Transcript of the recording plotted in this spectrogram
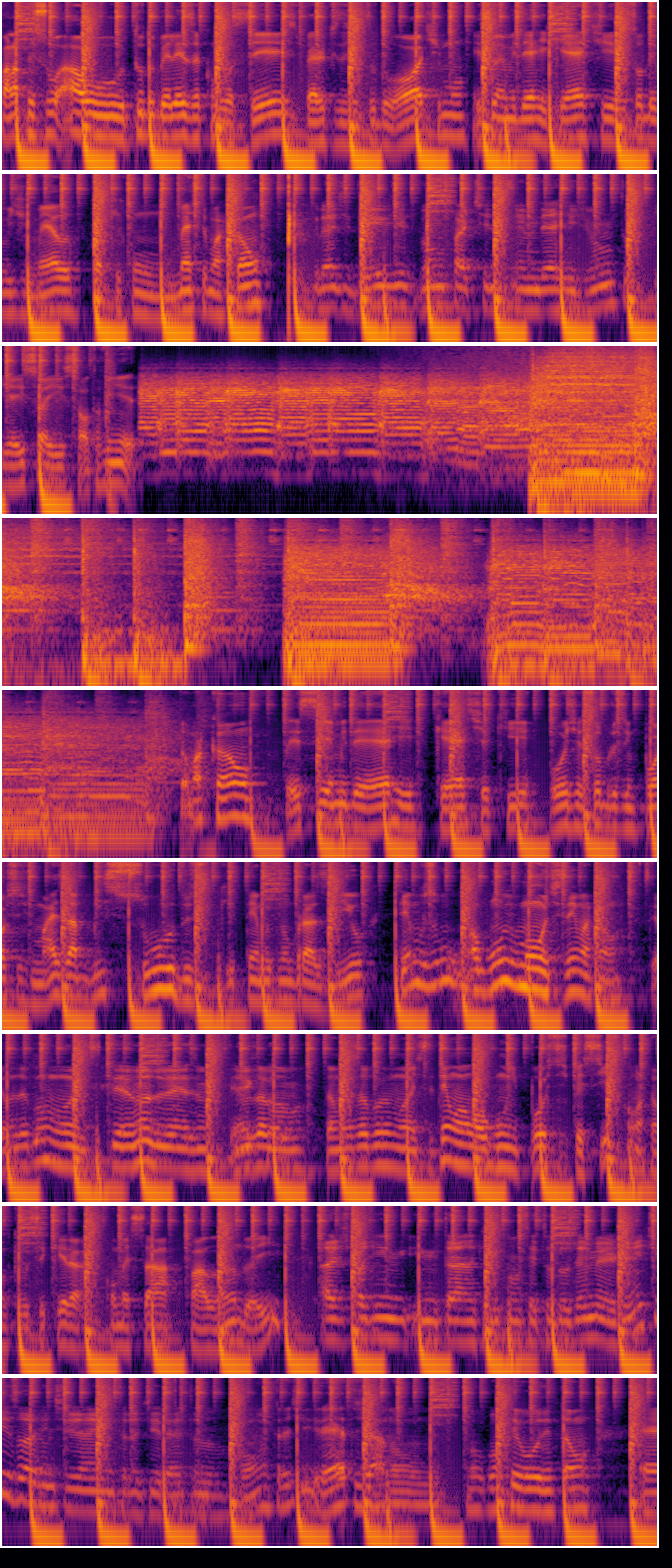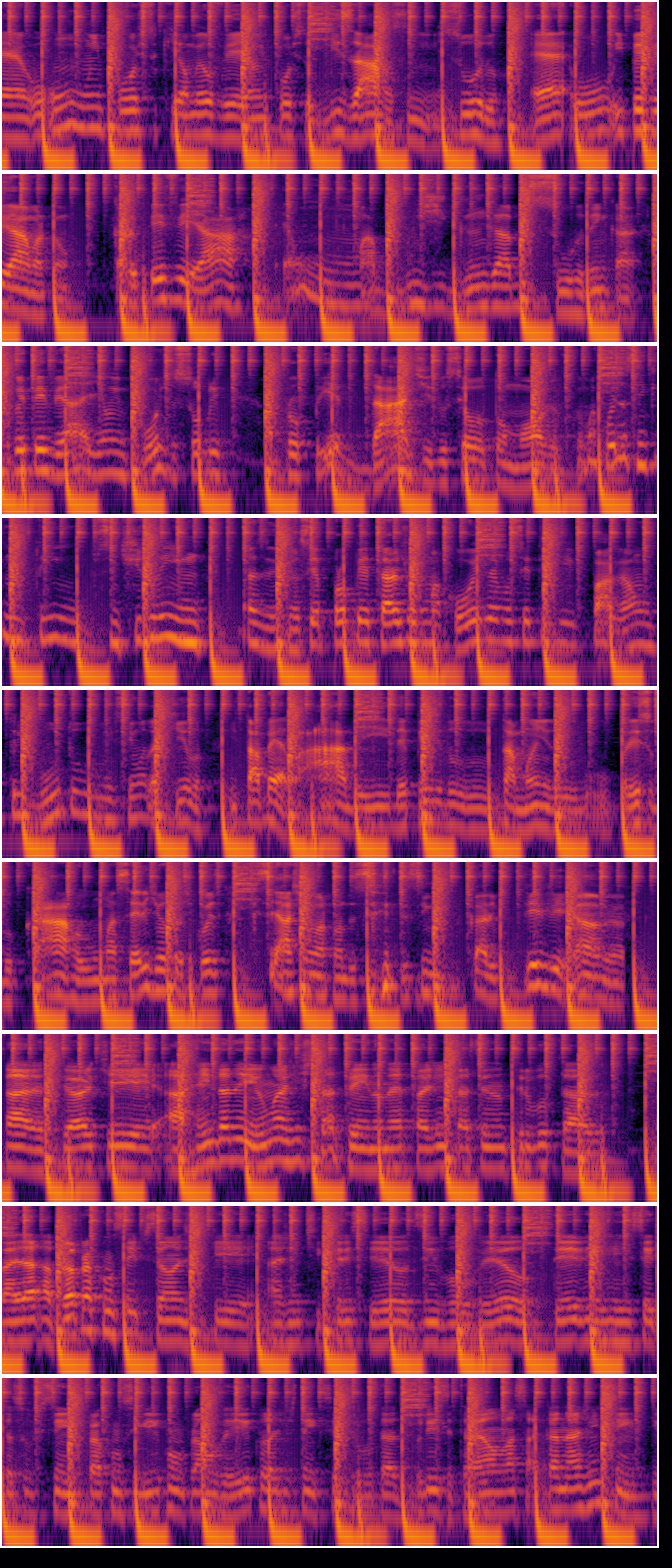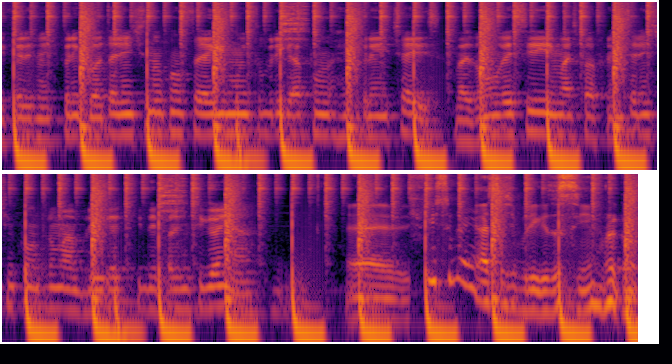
Fala pessoal, tudo beleza com vocês? Espero que seja tudo ótimo. Esse é o MDR Cast, eu sou o David Mello, tô aqui com o Mestre Marcão. Grande David, vamos partir nesse MDR junto. E é isso aí, solta a vinheta. Marcão, esse MDR Cast aqui hoje é sobre os impostos mais absurdos que temos no Brasil. Temos um, alguns montes, hein, Marcão? Temos alguns montes. Temos mesmo, Temos, tem algum- temos alguns montes. Você tem um- algum imposto específico, Marcão, que você queira começar falando aí? A gente pode en- entrar naquele conceito dos emergentes ou a gente já entra direto no. Vamos entrar direto já no, no conteúdo. Então, é, um, um imposto que, ao meu ver, é um imposto bizarro, assim, absurdo, é o IPVA, Marcão. Cara, o IPVA é uma bugiganga absurda, hein, cara? Porque o IPVA é um imposto sobre a propriedade do seu automóvel. Uma coisa assim que não tem sentido nenhum. Assim, se você é proprietário de alguma coisa, você tem que pagar um tributo em cima daquilo. E tabelado, e depende do tamanho, do, preço do carro, uma série de outras coisas. O que você acha, Marcão, desse, desse cara, IPVA, meu? Cara, pior que a renda nenhuma a gente tá tendo, né? Pra gente tá sendo tributado. Mas a a própria concepção de que a gente cresceu, desenvolveu, teve receita suficiente pra conseguir comprar um veículo, a gente tem que ser tributado por isso. Então é uma sacanagem sim. Infelizmente, por enquanto, a gente não consegue muito brigar com referente a isso. Mas vamos ver se mais pra frente a gente encontra uma briga que dê pra gente ganhar. É difícil ganhar essas brigas assim, Marcão.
